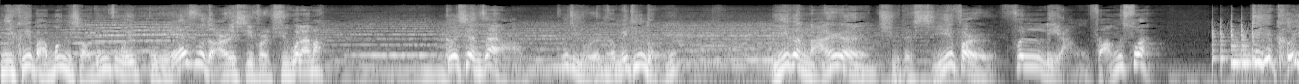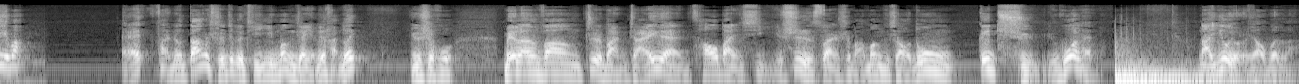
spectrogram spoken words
你可以把孟小冬作为伯父的儿媳妇娶过来吗？搁现在啊，估计有人可能没听懂。一个男人娶的媳妇儿分两房算，这也可以吗？哎，反正当时这个提议孟家也没反对，于是乎，梅兰芳置办宅院、操办喜事，算是把孟小冬给娶过来了。那又有人要问了：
